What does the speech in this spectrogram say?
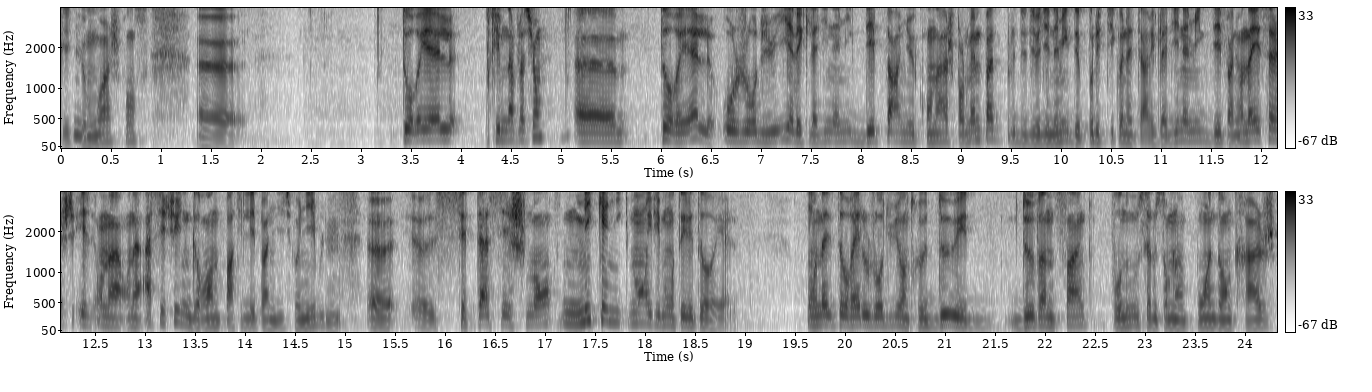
quelques mois, je pense. Taux réel, prime d'inflation. Taux réel, aujourd'hui, avec la dynamique d'épargne qu'on a, je parle même pas de, de- de dynamique de politique monétaire, avec la dynamique d'épargne, on a, asséché, on, a, on a asséché une grande partie de l'épargne disponible. Mm. Euh, euh, cet assèchement, mécaniquement, il fait monter les taux réels. On a des taux réels aujourd'hui entre 2 et 2,25. Pour nous, ça nous semble un point d'ancrage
